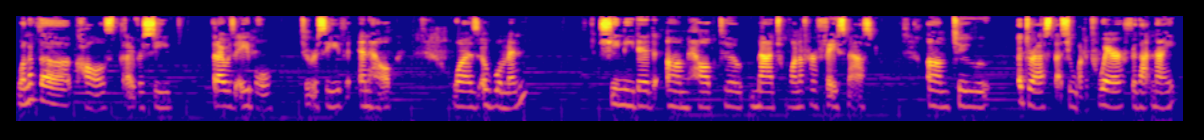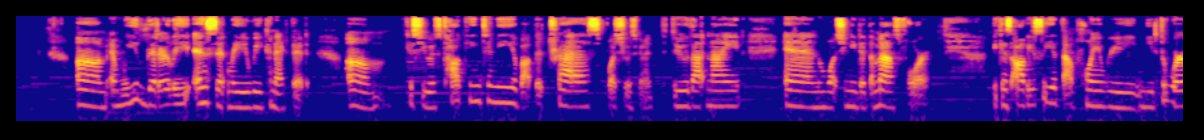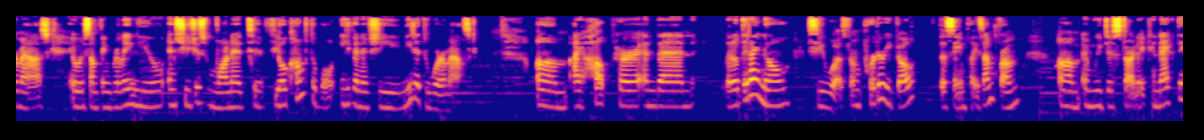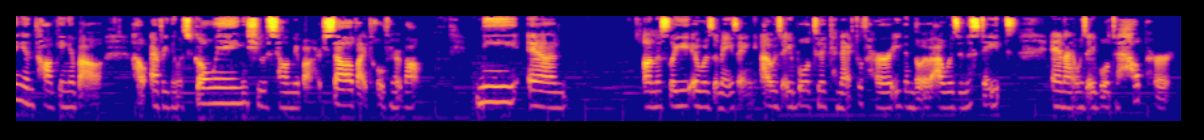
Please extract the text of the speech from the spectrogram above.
one of the calls that I received, that I was able to receive and help, was a woman. She needed um, help to match one of her face masks um, to a dress that she wanted to wear for that night. Um, and we literally instantly we connected because um, she was talking to me about the dress, what she was going to do that night, and what she needed the mask for. Because obviously, at that point, we needed to wear a mask. It was something really new, and she just wanted to feel comfortable, even if she needed to wear a mask. Um, I helped her, and then little did I know she was from Puerto Rico, the same place I'm from. Um, and we just started connecting and talking about how everything was going. She was telling me about herself. I told her about me, and honestly, it was amazing. I was able to connect with her even though I was in the States, and I was able to help her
